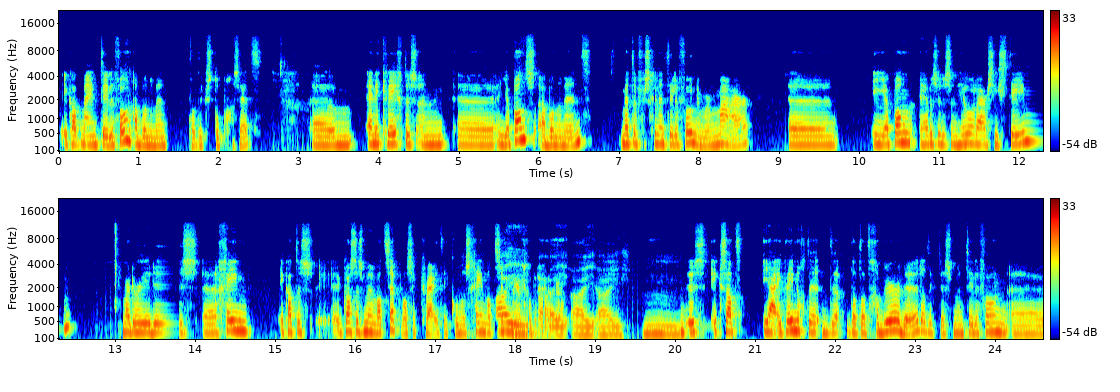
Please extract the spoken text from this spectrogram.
Ik had mijn telefoonabonnement had ik stopgezet. Um, en ik kreeg dus een, uh, een Japans abonnement met een verschillend telefoonnummer. Maar uh, in Japan hebben ze dus een heel raar systeem. Waardoor je dus uh, geen. Ik, had dus, ik was dus mijn WhatsApp was ik kwijt. Ik kon dus geen WhatsApp meer gebruiken. Ai, ai, ai. Hmm. Dus ik zat ja, ik weet nog de, dat dat gebeurde. Dat ik dus mijn telefoon uh,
